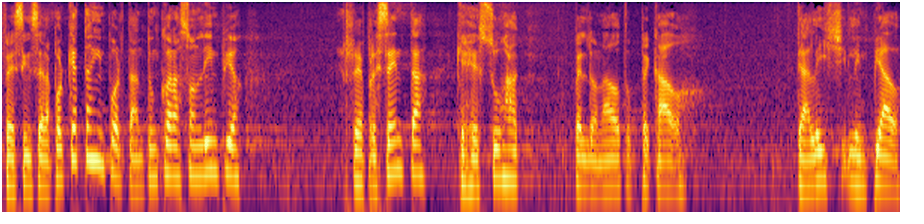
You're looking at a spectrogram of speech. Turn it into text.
fe sincera. ¿Por qué esto es importante? Un corazón limpio representa que Jesús ha perdonado tus pecados, te ha limpiado,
